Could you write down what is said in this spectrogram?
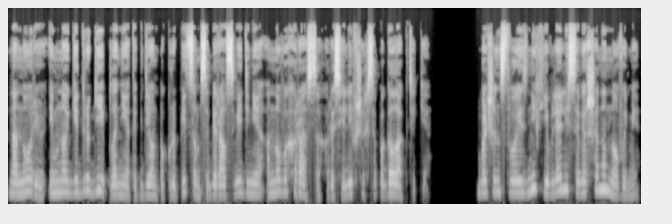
на Норию и многие другие планеты, где он по крупицам собирал сведения о новых расах, расселившихся по галактике. Большинство из них являлись совершенно новыми,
